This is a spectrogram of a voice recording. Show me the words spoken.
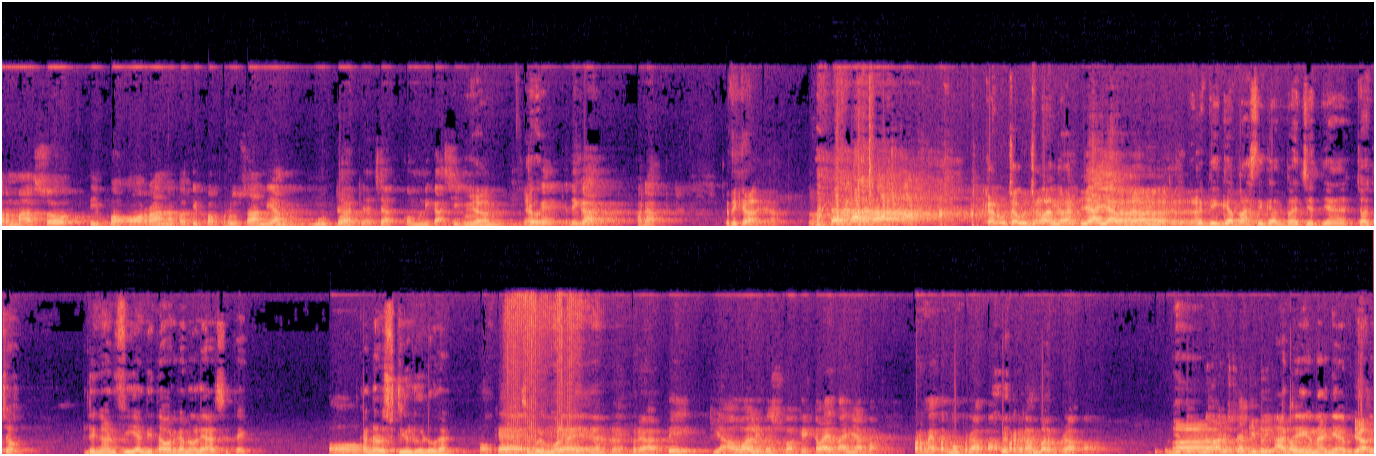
termasuk tipe orang atau tipe perusahaan yang mudah diajak komunikasi. Ya, ya. Oke, ketiga ada. ketiga ya. kan uncal-uncalan kan? Iya, iya, benar, Nah, benar. ya. Ketiga pastikan budgetnya cocok dengan fee yang ditawarkan oleh arsitek. Oh, Kan harus deal dulu kan? oke. sebelum Oke, mulai, ya. oke. Berarti di awal itu sebagai klien tanya apa? Per metermu berapa? Per gambar berapa? Gitu. Eh, Nah, harusnya gitu ya. Ada yang nanya Ya, begitu.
